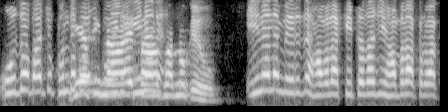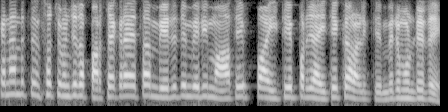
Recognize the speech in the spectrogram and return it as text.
ਉਸ ਤੋਂ ਬਾਅਦ ਚ ਜੇ ਖੁੰਦਕਬਾਜੀ ਅਸੀਂ ਨਾ ਤਾਂ ਨੇ ਸਾਨੂੰ ਕਿਹੋ? ਇਹਨਾਂ ਨੇ ਮੇਰੇ ਤੇ ਹਮਲਾ ਕੀਤਾ ਤਾਂ ਜੀ ਹਮਲਾ ਕਰਵਾ ਕੇ ਇਹਨਾਂ ਨੇ 354 ਦਾ ਪਰਚਾ ਕਰਾਇਆ ਤਾਂ ਮੇਰੇ ਤੇ ਮੇਰੀ ਮਾਂ ਤੇ ਭਾਈ ਤੇ ਭਰਜਾਈ ਤੇ ਘਰ ਵਾਲੀ ਤੇ ਮੇਰੇ ਮੁੰਡੇ ਤੇ।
